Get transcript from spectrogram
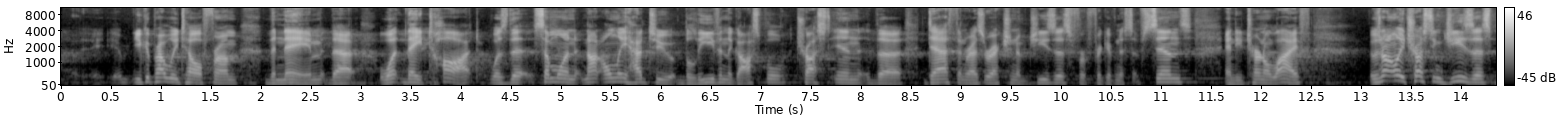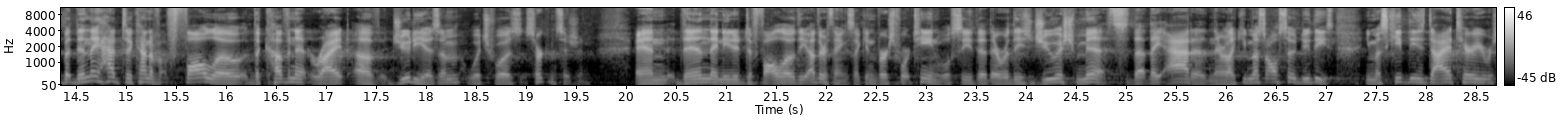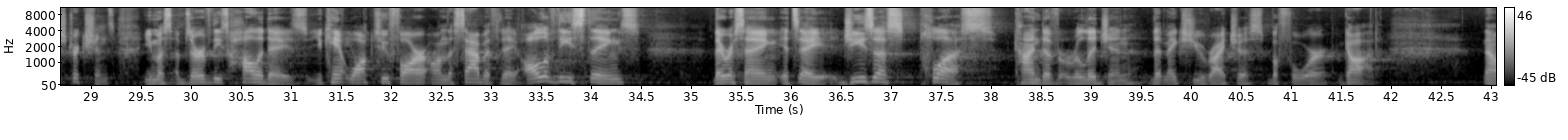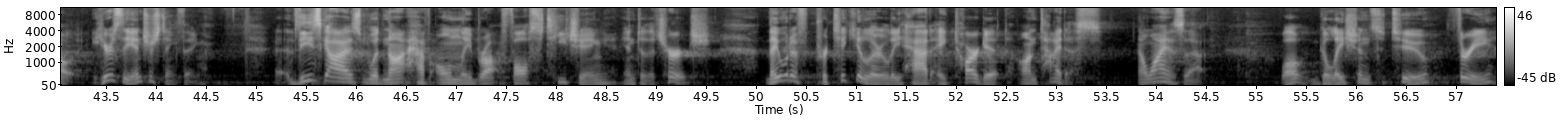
you could probably tell from the name that what they taught was that someone not only had to believe in the gospel, trust in the death and resurrection of Jesus for forgiveness of sins and eternal life, it was not only trusting Jesus, but then they had to kind of follow the covenant rite of Judaism, which was circumcision. And then they needed to follow the other things. Like in verse 14, we'll see that there were these Jewish myths that they added. And they were like, you must also do these. You must keep these dietary restrictions. You must observe these holidays. You can't walk too far on the Sabbath day. All of these things, they were saying it's a Jesus plus kind of religion that makes you righteous before God. Now, here's the interesting thing these guys would not have only brought false teaching into the church, they would have particularly had a target on Titus. Now, why is that? Well, Galatians 2 3,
